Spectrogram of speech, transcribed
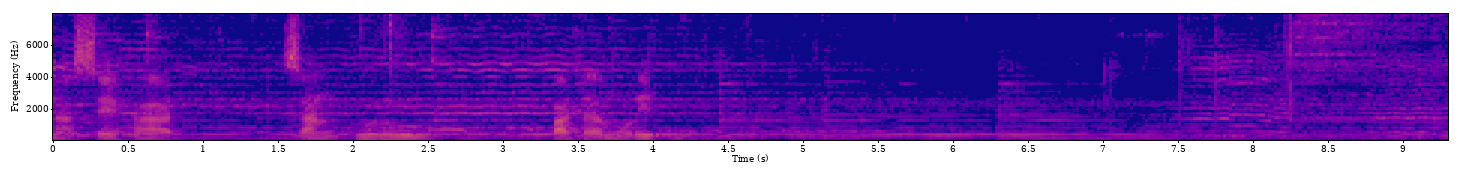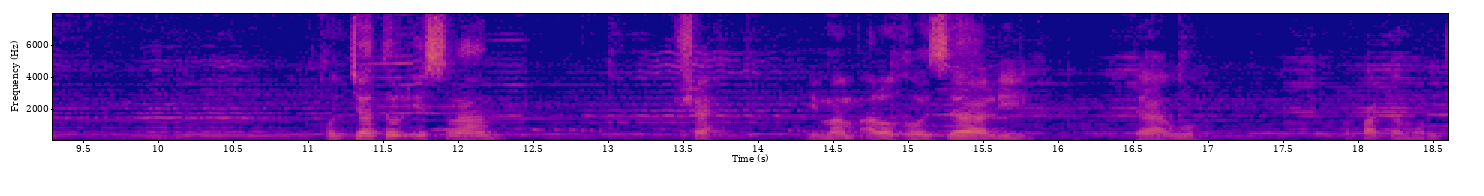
Nasihat Sang Guru kepada muridnya Hujatul Islam Syekh Imam Al-Ghazali dawuh kepada murid.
